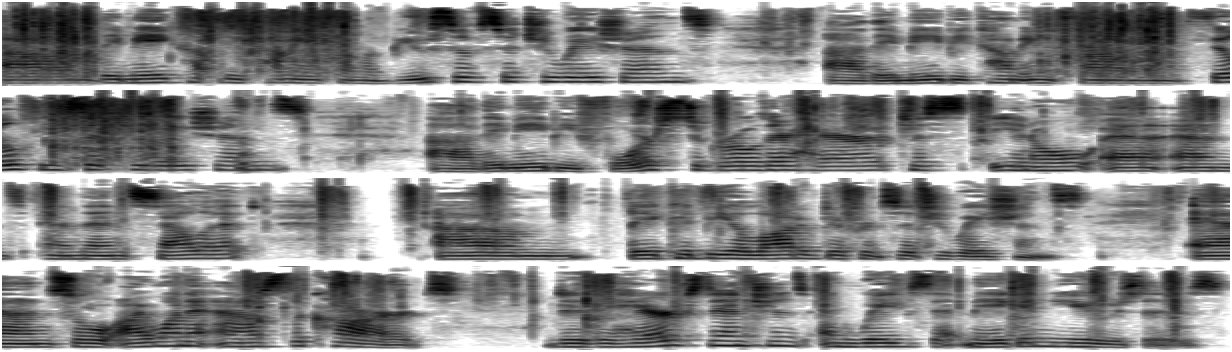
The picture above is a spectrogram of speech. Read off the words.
Um, they may be coming from abusive situations. Uh, they may be coming from filthy situations. Uh, they may be forced to grow their hair to, you know, and and then sell it. Um, it could be a lot of different situations. And so I want to ask the cards do the hair extensions and wigs that Meghan uses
